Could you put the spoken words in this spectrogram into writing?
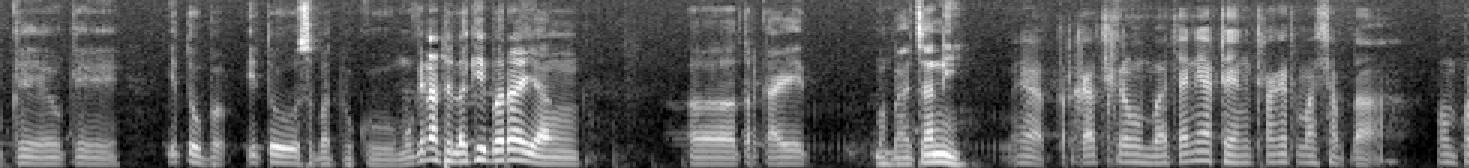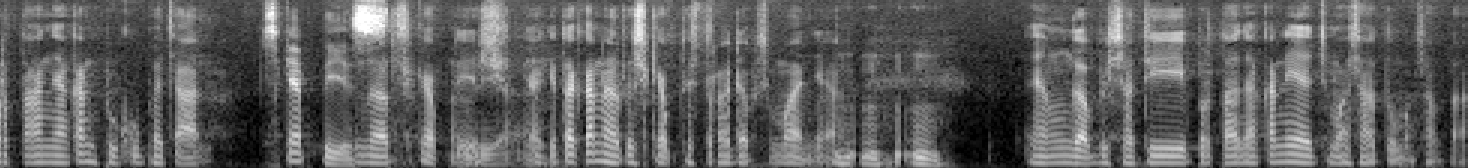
oke oke itu Bu- itu sobat buku mungkin ada lagi bara yang eh, terkait membaca nih Ya, terkait skill membaca ini ada yang terakhir Mas Sabta. Mempertanyakan buku bacaan. skeptis Benar skeptis. iya. Ya kita kan harus skeptis terhadap semuanya. Mm, mm, mm, mm. Yang nggak bisa dipertanyakan ya cuma satu Mas Sabta.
